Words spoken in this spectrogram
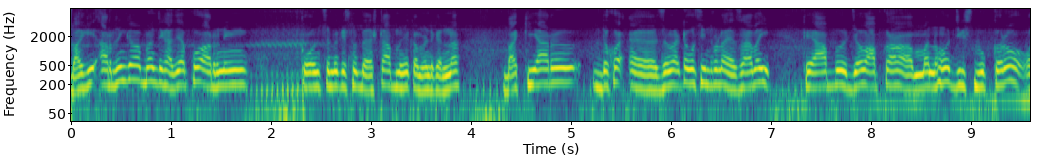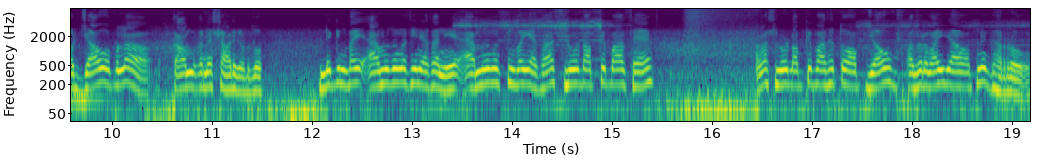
बाकी अर्निंग का मैंने दिखा दिया आपको अर्निंग कौन से में, किसमें बेस्ट है, आप मुझे कमेंट करना। बाकी यार, देखो जोमेटो का सीन थोड़ा ऐसा है भाई, कि आप जब आपका मन हो जिस बुक करो और जाओ अपना काम करना स्टार्ट कर दो। लेकिन भाई अमेजोन का सीन ऐसा नहीं है। अमेजोन का सीन भाई ऐसा है स्लोट आपके पास है। अगर स्लोट आपके पास है तो आप जाओ अदरवाइज़ आप अपने घर रहो।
